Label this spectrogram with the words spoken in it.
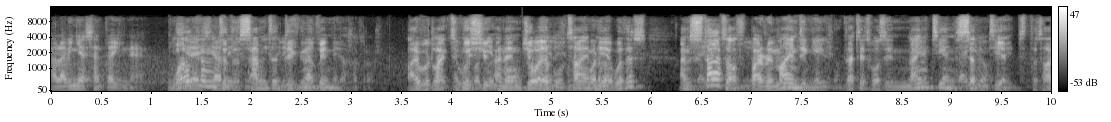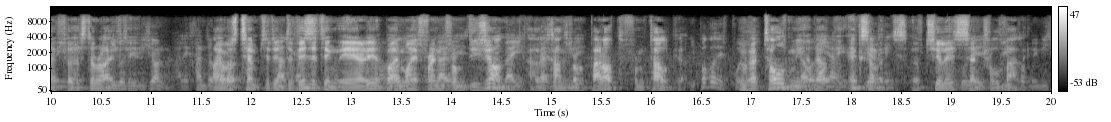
a la Viña Santa Digna. Welcome to the Santa Digna Vineyard. I would like to wish you an enjoyable time here with us and start off by reminding you that it was in 1978 that I first arrived here. I was tempted into visiting the area by my friend from Dijon, Alejandro Parot from Talca, who had told me about the excellence of Chile's Central Valley.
